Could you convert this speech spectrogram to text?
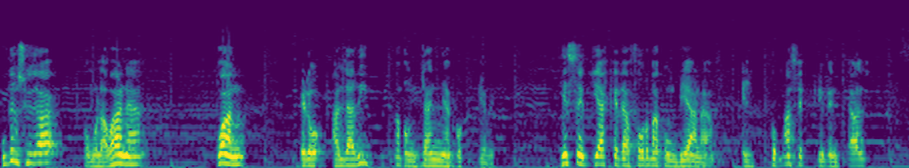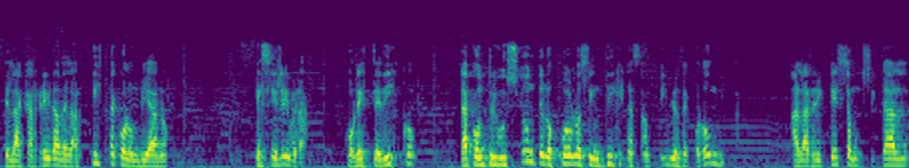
una ciudad como La Habana, Juan, pero al ladito de una montaña con nieve. Y ese viaje de la forma cumbiana, el disco más experimental de la carrera del artista colombiano, que celebra con este disco la contribución de los pueblos indígenas anfibios de Colombia a la riqueza musical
